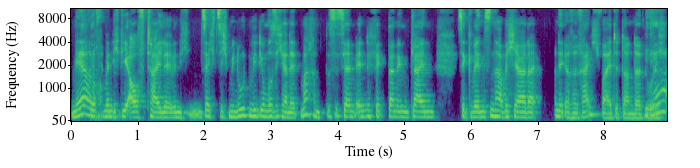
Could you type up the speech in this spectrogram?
Mehr noch, wenn ich die aufteile. Wenn ich ein 60 Minuten Video muss ich ja nicht machen. Das ist ja im Endeffekt dann in kleinen Sequenzen habe ich ja da eine irre Reichweite dann dadurch. Ja,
